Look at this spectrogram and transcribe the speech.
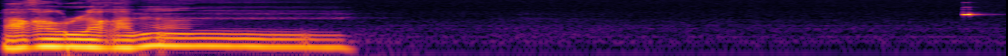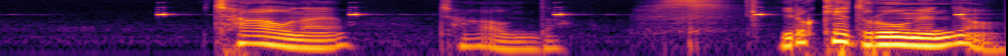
마가 올라가면 차가 오나요? 차가 온다. 이렇게 들어오면요.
